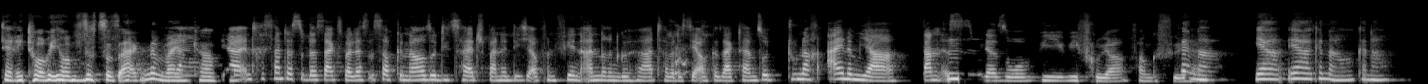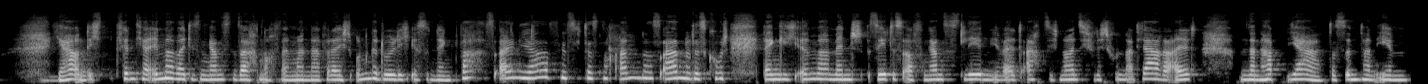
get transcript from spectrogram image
Territorium sozusagen, ne, mein ja, Körper. Ja, interessant, dass du das sagst, weil das ist auch genauso die Zeitspanne, die ich auch von vielen anderen gehört habe, dass sie auch gesagt haben, so du nach einem Jahr, dann ist mhm. es wieder so wie, wie früher vom Gefühl genau. her. Ja, ja, genau, genau. Ja, und ich finde ja immer bei diesen ganzen Sachen, auch wenn man da vielleicht ungeduldig ist und denkt, was, ein Jahr, fühlt sich das noch anders an oder ist komisch, denke ich immer, Mensch, seht es auf ein ganzes Leben, ihr werdet 80, 90, vielleicht 100 Jahre alt und dann habt, ja, das sind dann eben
